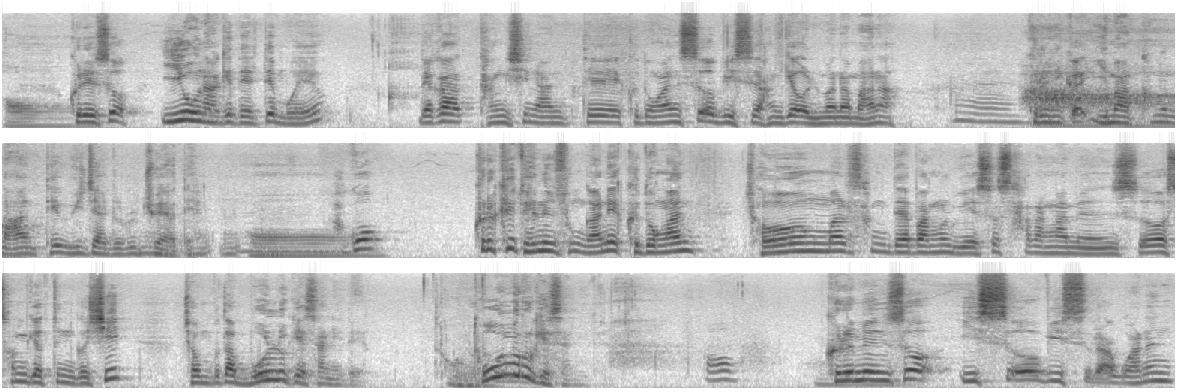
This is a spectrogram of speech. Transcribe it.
어. 그래서 이혼하게 될 때 뭐예요? 내가 당신한테 그동안 서비스 한 게 얼마나 많아. 그러니까 이만큼은 나한테 위자료를 줘야 돼. 어. 하고 그렇게 되는 순간에 그동안 정말 상대방을 위해서 사랑하면서 섬겼던 것이 전부 다 뭘로 계산이 돼요? 돈으로 계산이 돼요. 그러면서 이 서비스라고 하는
